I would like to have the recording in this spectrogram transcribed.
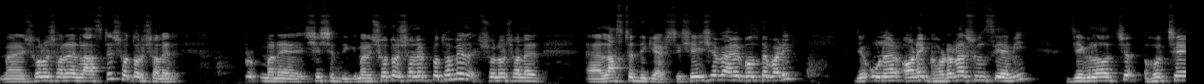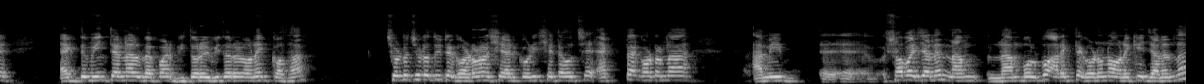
মানে ষোলো সালের লাস্টে সতেরো সালের মানে শেষের দিকে মানে সতেরো সালের প্রথমে, ষোলো সালের লাস্টের দিকে আসছি। সেই হিসেবে আমি বলতে পারি যে ওনার অনেক ঘটনা শুনছি আমি, যেগুলো হচ্ছে হচ্ছে একদম ইন্টারনাল ব্যাপার, ভিতরের ভিতরের অনেক কথা। ছোট ছোট দুইটা ঘটনা শেয়ার করি। সেটা হচ্ছে একটা ঘটনা আমি সবাই জানেন, নাম নাম বলব, আরেকটা ঘটনা অনেকেই জানেন না।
